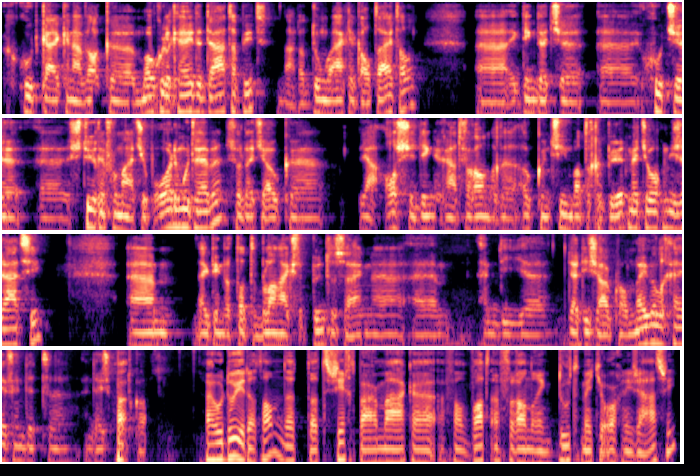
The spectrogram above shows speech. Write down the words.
goed kijken naar welke mogelijkheden data biedt. Nou, dat doen we eigenlijk altijd al. Uh, ik denk dat je uh, goed je stuurinformatie op orde moet hebben, zodat je ook, ja, als je dingen gaat veranderen, ook kunt zien wat er gebeurt met je organisatie. Um, ik denk dat dat de belangrijkste punten zijn. Um, en die, ja, die zou ik wel mee willen geven in, dit, in deze podcast. hoe doe je dat dan? Dat, dat zichtbaar maken van wat een verandering doet met je organisatie?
